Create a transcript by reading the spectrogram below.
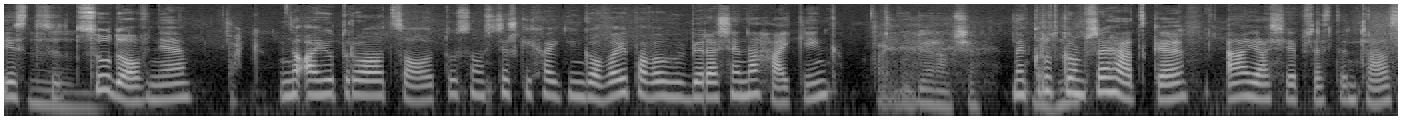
jest Mm. cudownie. Tak, No a jutro co? Tu są ścieżki hikingowe i Paweł wybiera się na hiking, tak, wybieram się. na krótką Mhm. przechadzkę, a ja się przez ten czas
